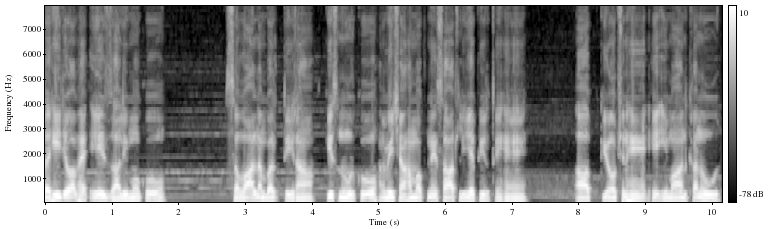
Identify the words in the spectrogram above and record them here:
सही जवाब है ए, जालिमों को। सवाल नंबर तेरह, किस नूर को हमेशा हम अपने साथ लिए फिरते हैं? आपके ऑप्शन हैं ए, ईमान का नूर,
